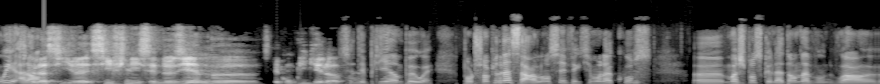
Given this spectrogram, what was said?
oui, Parce alors que là, s'il s'il finissait deuxième, euh, c'était compliqué là. c'était plié un peu, ouais. Pour le championnat, ça a relancé effectivement la course. Euh, moi, je pense que la Dorna vont devoir, euh,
